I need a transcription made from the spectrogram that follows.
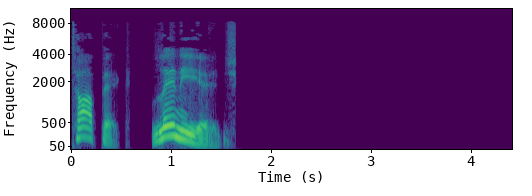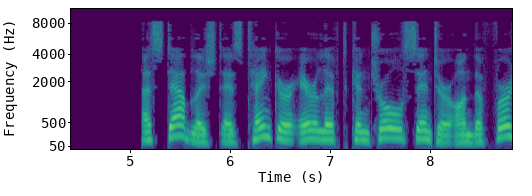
Topic: Lineage. Established as Tanker Airlift Control Center on 1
